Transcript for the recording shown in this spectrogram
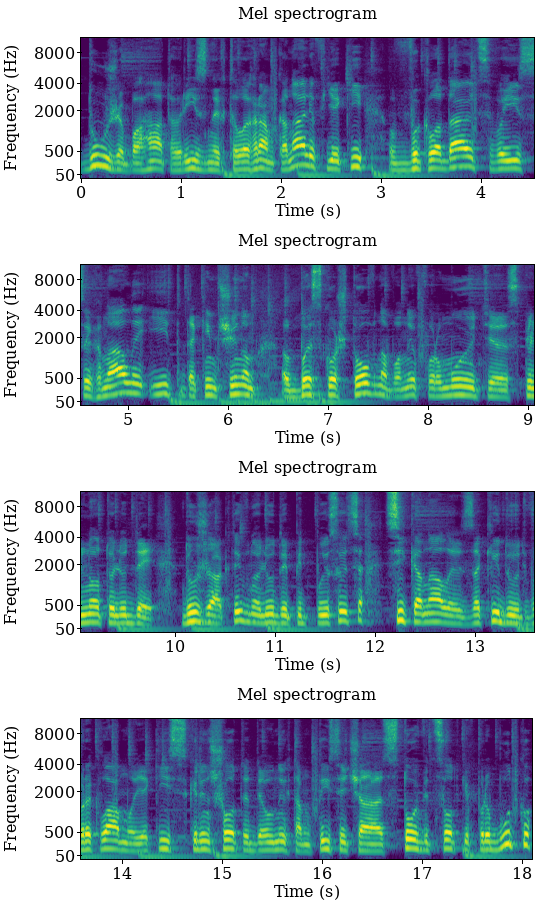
дуже багато різних телеграм-каналів, які викладають свої сигнали, і таким чином безкоштовно вони формують е, спільноту людей. Дуже активно люди підписуються. Ці канали закидують в рекламу якісь скріншоти, де у них там 1100% прибутку,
